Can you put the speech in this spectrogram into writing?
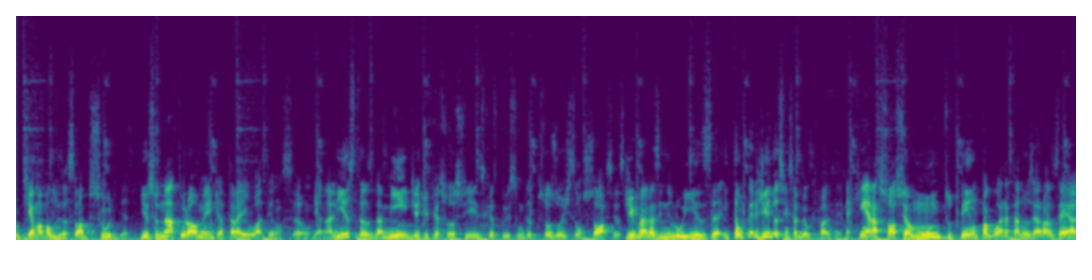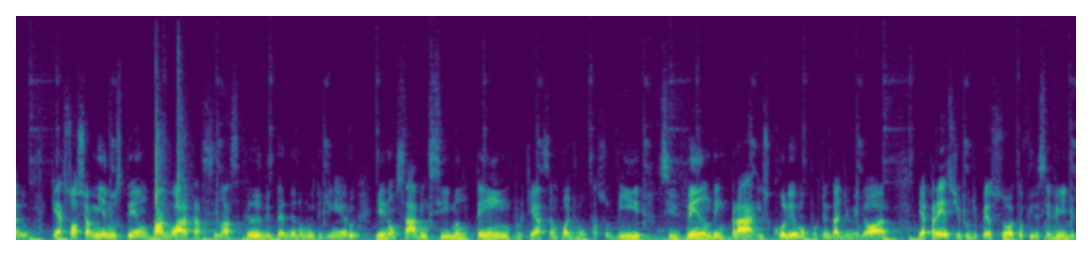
o que é uma valorização absurda. Isso naturalmente atraiu a atenção de analistas, da mídia, de pessoas físicas, por isso muitas pessoas hoje são sócias de Magazine Luiza e estão perdidas sem saber o que fazer. Né? Quem era sócio há muito tempo agora está no zero a zero. Quem é sócio há menos tempo agora está se lascando e perdendo muito dinheiro e aí não sabem se mantém porque a ação pode voltar a subir, se vendem para escolher uma oportunidade melhor. E é para esse tipo de pessoa que eu fiz esse vídeo,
